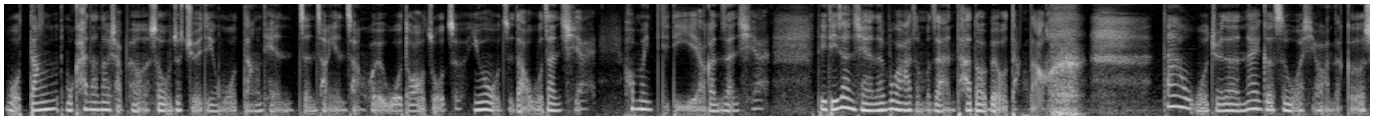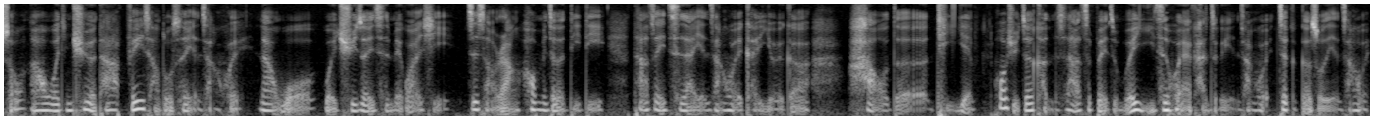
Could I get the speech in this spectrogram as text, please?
我当我看到那个小朋友的时候，我就决定我当天整场演唱会我都要坐着，因为我知道我站起来，后面弟弟也要跟站起来。弟弟站起来呢，不管他怎么站，他都会被我挡到。但我觉得那个是我喜欢的歌手，然后我已经去了他非常多次演唱会，那我委屈这一次没关系，至少让后面这个弟弟他这一次来演唱会可以有一个好的体验。或许这可能是他这辈子唯一一次回来看这个演唱会，这个歌手的演唱会，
